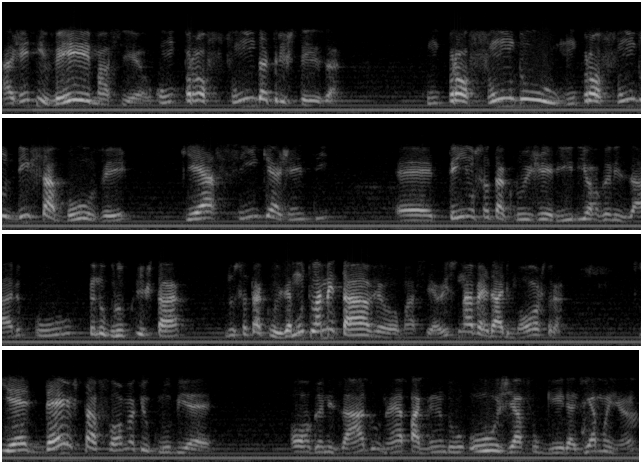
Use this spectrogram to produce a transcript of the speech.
A gente vê, Maciel, com profunda tristeza, um profundo, um profundo dissabor ver que é assim que a gente é, tem um Santa Cruz gerido e organizado por, pelo grupo que está no Santa Cruz. É muito lamentável, Marcel. Isso, na verdade, mostra que é desta forma que o clube é organizado, né, apagando hoje a fogueira de amanhã.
